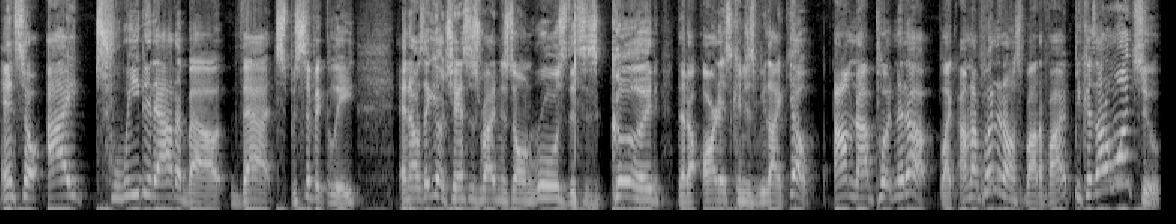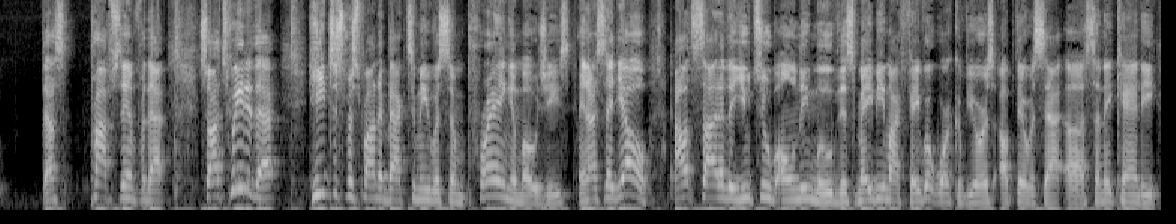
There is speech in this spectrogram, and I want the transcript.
And so I tweeted out about that specifically. And I was like, yo, Chance is writing his own rules. This is good that an artist can just be like, yo, I'm not putting it up. Like, I'm not putting it on Spotify because I don't want to. That's props to him for that. So I tweeted that. He just responded back to me with some praying emojis. And I said, yo, outside of the YouTube only move, this may be my favorite work of yours up there with uh, Sunday Candy.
